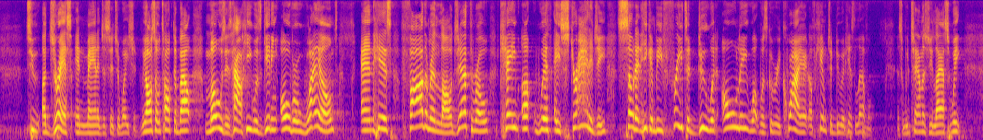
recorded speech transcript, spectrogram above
to address and manage a situation. We also talked about Moses, how he was getting overwhelmed, and his father in law, Jethro, came up with a strategy so that he can be free to do what only what was required of him to do at his level. And so we challenged you last week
